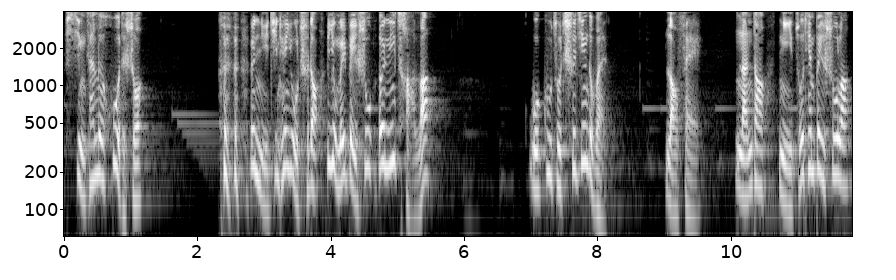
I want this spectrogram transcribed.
幸灾乐祸的说：“呵呵，你今天又迟到又没背书，呃，你惨了。”我故作吃惊的问：“老肥，难道你昨天背书了？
